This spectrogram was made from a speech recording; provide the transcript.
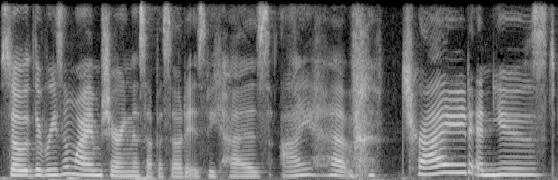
So, the reason why I'm sharing this episode is because I have tried and used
